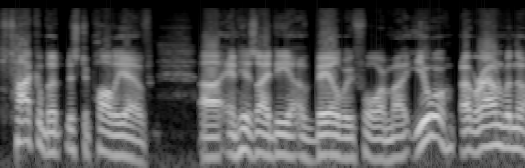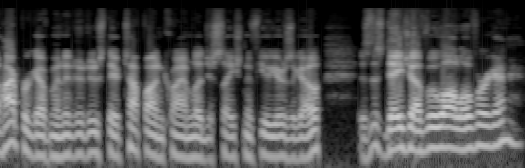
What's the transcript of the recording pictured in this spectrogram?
talk about Mr. Poilievre. Uh, and his idea of bail reform. Uh, you were around when the Harper government introduced their tough on crime legislation a few years ago. Is this deja vu all over again?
